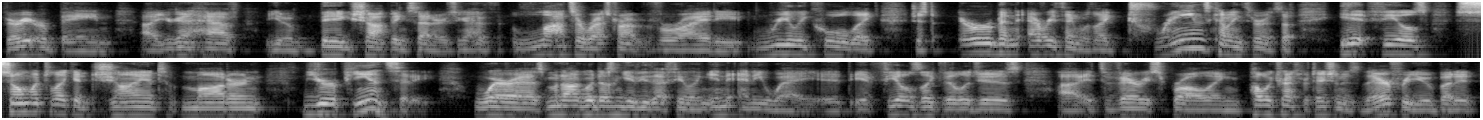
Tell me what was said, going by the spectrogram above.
very urbane. Uh, you're going to have, you know, big shopping centers. You're going to have lots of restaurant variety, really cool, like just urban everything with like trains coming through and stuff. It feels so much like a giant modern European city, whereas Managua doesn't give you that feeling in any way. It, it feels like villages. Uh, it's very sprawling. Public transportation is there for you, but it,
